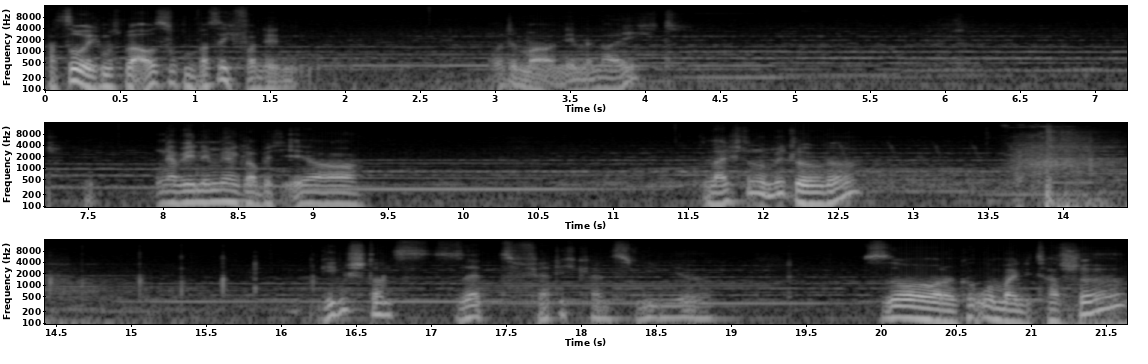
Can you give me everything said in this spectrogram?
Achso, ich muss mal aussuchen, was ich von den Warte mal, nehmen wir leicht. Ja, wir nehmen ja, glaube ich, eher leicht oder mittel, ne? Gegenstandsset, Fertigkeitslinie. So, dann gucken wir mal in die Tasche.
